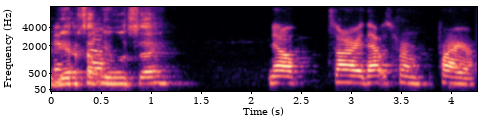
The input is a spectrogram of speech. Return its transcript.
Do you have something you um, want to say? No, sorry, that was from prior.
